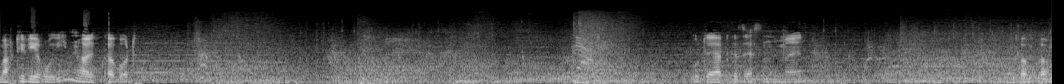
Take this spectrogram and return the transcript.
Macht die die Ruinen halt kaputt. Gut, er hat gesessen immerhin. Komm, komm.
